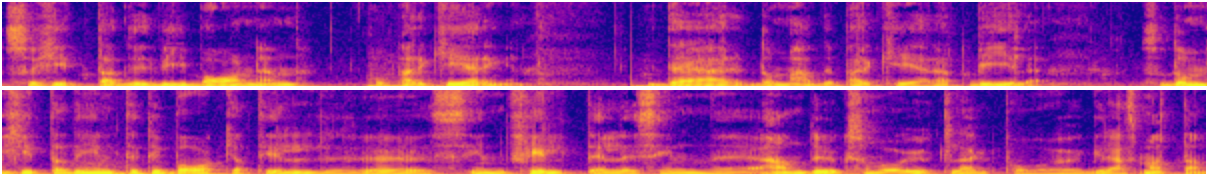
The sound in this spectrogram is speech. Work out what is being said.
så hittade vi barnen på parkeringen. Där de hade parkerat bilen. Så de hittade inte tillbaka till eh, sin filt eller sin eh, handduk som var utlagd på gräsmattan.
